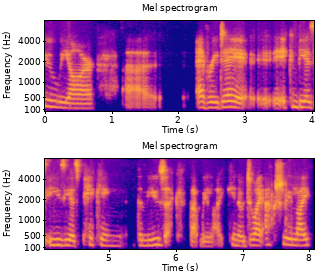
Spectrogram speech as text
who we are. Uh, every day it can be as easy as picking the music that we like you know do i actually like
